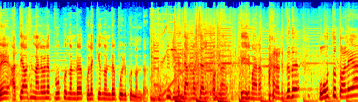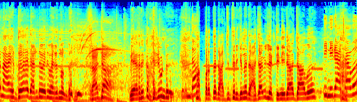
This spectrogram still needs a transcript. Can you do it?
ഡേ അത്യാവശ്യം നല്ലപോലെ പൂക്കുന്നുണ്ട് കുലയ്ക്കുന്നുണ്ട് പുഴുക്കുന്നുണ്ട്. എന്താന്ന് വെച്ചാൽ ഒന്ന് തീരുമാനം. അടുത്തത് പൂത്ത് തൊലയാനായിട്ട് രണ്ടുപേര് വരുന്നുണ്ട്. രാജാ. വേറൊരു കാര്യമുണ്ട്? അപ്പുറത്തെ രാജ്യത്തിരിക്കുന്ന രാജാവില്ലേ ടിനി രാജാവ്? ടിനി രാജാവ്.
